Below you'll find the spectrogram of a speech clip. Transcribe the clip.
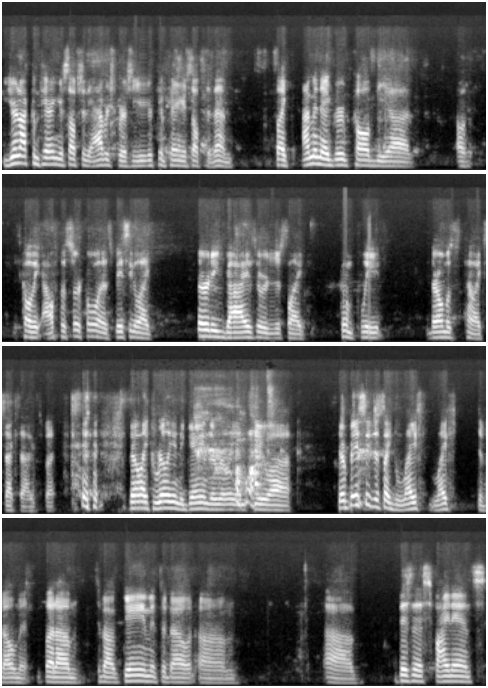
you're not comparing yourself to the average person you're comparing yourself to them it's like i'm in a group called the uh oh, it's called the alpha circle and it's basically like 30 guys who are just like complete they're almost kind of like sex addicts but they're like really into game they're really into uh they're basically just like life life development. But um, it's about game. It's about um, uh, business, finance,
